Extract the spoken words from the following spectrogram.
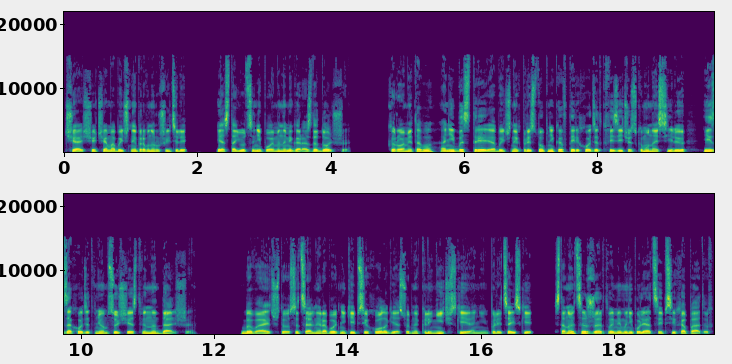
чаще, чем обычные правонарушители, и остаются непойманными гораздо дольше. Кроме того, они быстрее обычных преступников переходят к физическому насилию и заходят в нем существенно дальше. Бывает, что социальные работники и психологи, особенно клинические, а не полицейские, становятся жертвами манипуляций психопатов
